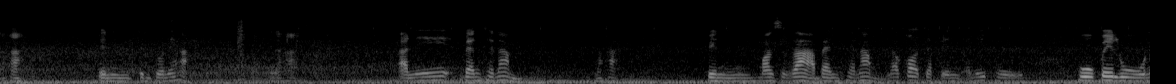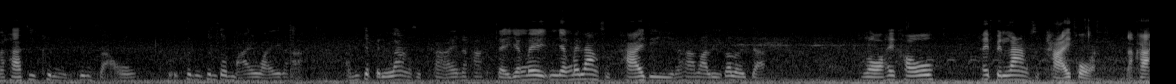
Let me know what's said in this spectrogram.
นะคะเป็นเป็นตัวนี้ค่ะ อันนี้แบนเทนัมนะคะ เป็นมอนสเตราแบนเทนัมแล้วก็จะเป็นอันนี้ภูภูเปรูนะคะที่ขึ้นขึ้นเสาขึ้นขึ้นต้นไม้ไว้นะคะ อันนี้จะเป็นร่างสุดท้ายนะคะ แต่ยังไม่ยังไม่ร่างสุดท้ายดีนะคะ มารีก็เลยจะรอให้เขาให้เป็นร่างสุดท้ายก่อนนะคะ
